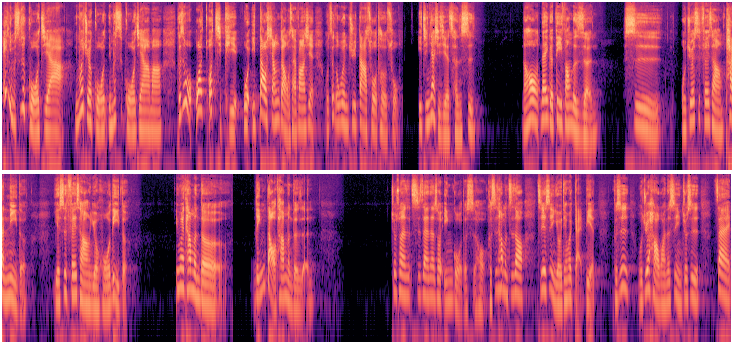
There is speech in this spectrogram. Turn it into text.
哎，你们是不是国家啊？你们会觉得国，你们是国家吗？”可是我我我几期，我一到香港，我才发现，我这个问句大错特错。以金家姐姐的城市，然后那个地方的人是，我觉得是非常叛逆的，也是非常有活力的，因为他们的。领导他们的人，就算是在那时候英国的时候，可是他们知道这些事情有一天会改变。可是我觉得好玩的事情就是在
